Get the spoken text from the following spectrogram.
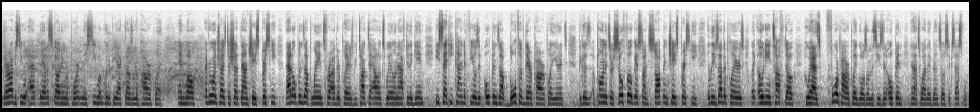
they're obviously have, they have a scouting report and they see what Quinnipiac does on the power play. And well, everyone tries to shut down Chase Priskie. That opens up lanes for other players. We talked to Alex Whelan after the game. He said he kind of feels it opens up both of their power play units because opponents are so focused on stopping Chase Priskie, it leaves other players like Odeen Tufto, who has four power play goals on the season, open, and that's why they've been so successful.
